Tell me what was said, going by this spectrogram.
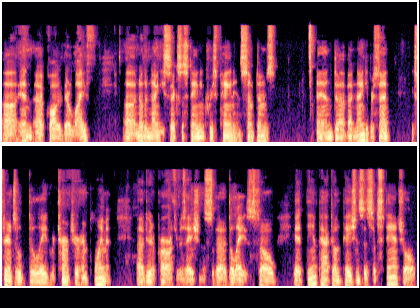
uh, and uh, quality of their life. Uh, another 96 sustained increased pain and symptoms, and uh, about 90% experienced a delayed return to employment uh, due to prior authorizations delays. So, it the impact on patients is substantial.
